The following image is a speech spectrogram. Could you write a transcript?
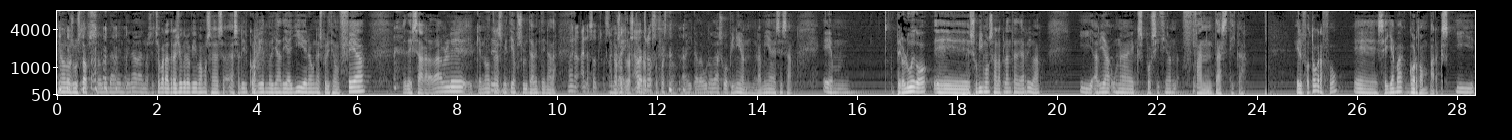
no nos gustó absolutamente nada, nos echó para atrás. Yo creo que íbamos a, a salir corriendo ya de allí. Era una exposición fea, desagradable, que no Sí, transmitía absolutamente nada. bueno a nosotros. A nosotros, ahí, claro, por supuesto. Ahí cada uno da su opinión. La mía es esa. Em, pero luego eh, subimos a la planta de arriba y había una exposición fantástica. El fotógrafo eh, se llama Gordon Parks y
